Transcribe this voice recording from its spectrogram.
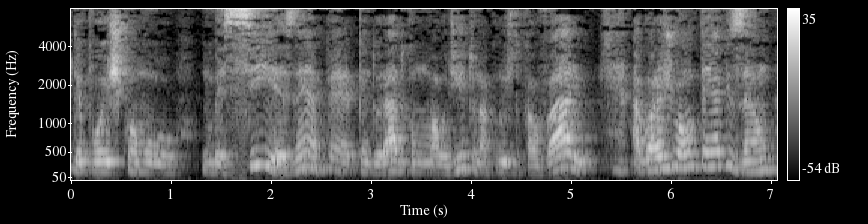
depois como um Messias, né, pendurado como maldito na cruz do Calvário, agora João tem a visão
